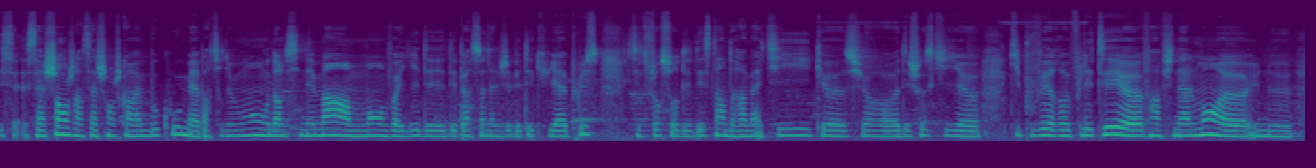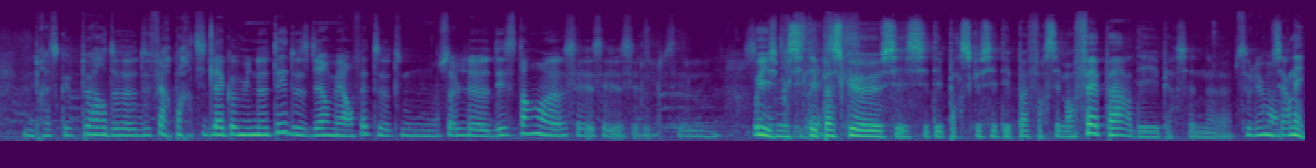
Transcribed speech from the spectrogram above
ça, change, hein, ça change quand même beaucoup, mais à partir du moment où dans le cinéma, à un moment, on voyait des, personnes LGBTQIA+, c'est toujours sur des destins dramatiques, euh, sur des choses qui, qui pouvaient refléter, enfin finalement, une, presque peur de, faire partie de la communauté, de se dire, mais en fait, mon seul destin, c'est Oui, mais c'était parce que c'était parce que c'était pas forcément fait par des personnes euh, Absolument. concernées.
